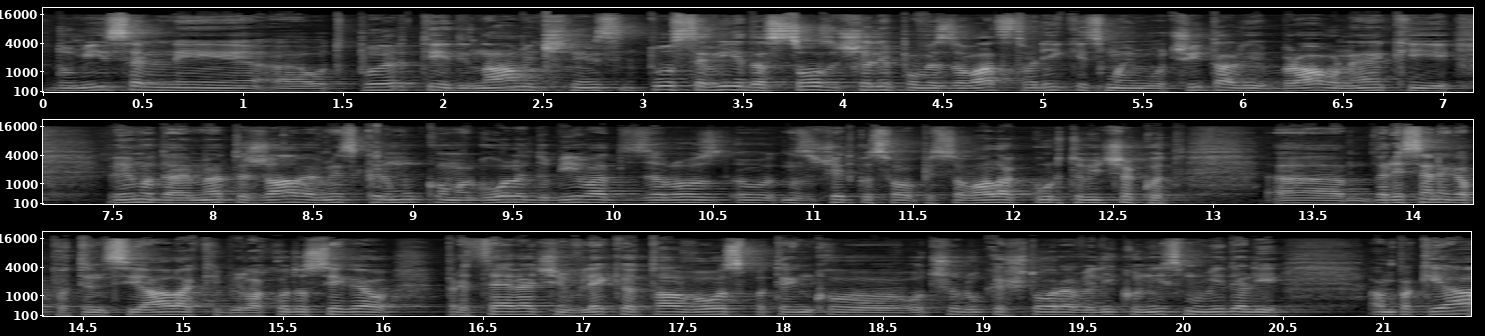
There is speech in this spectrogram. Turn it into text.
domiselni, uh, odprti, dinamični. Mislim, tu se vidi, da so začeli povezovati stvari, ki smo jim učitali, bravo, ne, ki vemo, da imajo težave, vmes ker muko ima gole dobivati. Zelo, na začetku smo opisovali Kurtoviča kot uh, res enega potencijala, ki bi lahko dosegel precej več in vlekel ta voz, potem ko od Luke Štora veliko nismo videli. Ampak ja,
